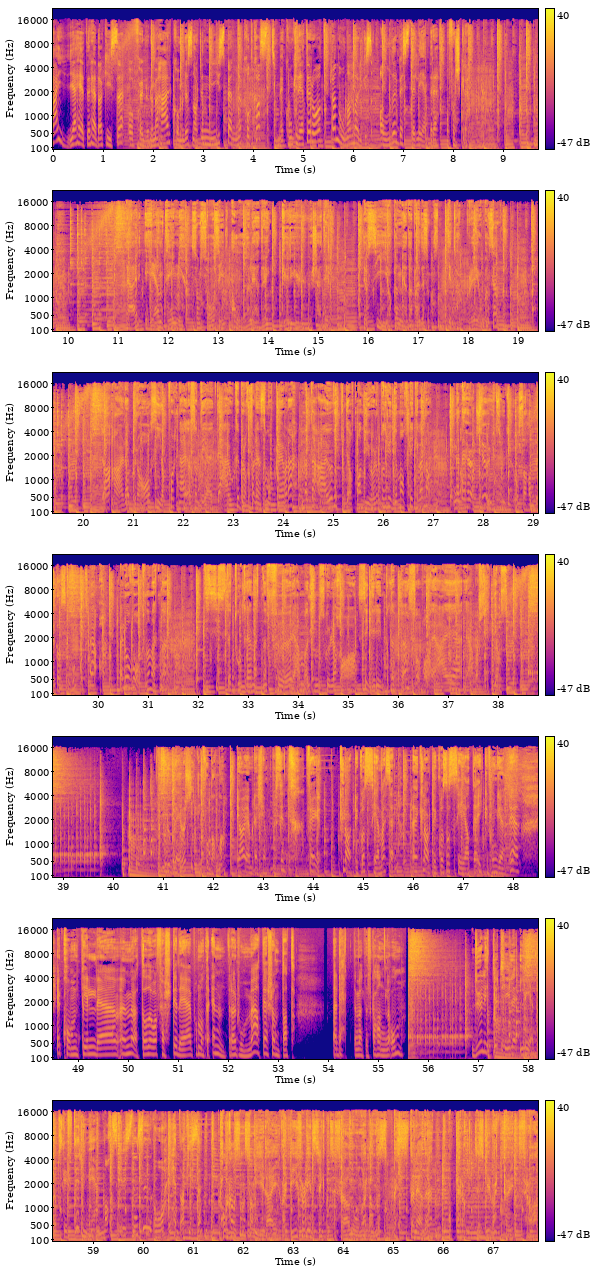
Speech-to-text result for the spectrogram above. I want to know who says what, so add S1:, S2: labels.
S1: Hei, jeg heter Hedda Kise, og følger du med her, kommer det snart en ny spennende podkast med konkrete råd fra noen av Norges aller beste ledere og forskere.
S2: Det er én ting som så å si alle ledere gruer seg til. Det å si opp en medarbeider som ikke takler jobben sin.
S3: Ja, Er det bra å si opp folk? Nei, altså det, det er jo ikke bra for den som opplever det. Men det er jo viktig at man gjør det på en ryddig måte likevel, da.
S1: Men det hørtes jo ut som du også hadde det ganske vondt.
S3: Ja, jeg lå våken om nettene. De siste to-tre nettene før jeg liksom skulle ha Sigrid inn på teppet, så var jeg Jeg var skikkelig, altså.
S1: For du ble jo skikkelig forbanna.
S4: Ja, jeg ble kjempesint. For jeg klarte ikke å se meg selv. Jeg klarte ikke å se at jeg ikke fungerte. Jeg, jeg kom til det eh, møtet, og det var først idet jeg på en måte endra rommet, at jeg skjønte at det er dette møtet skal handle om.
S1: Du lytter til Lederoppskrifter med Mats Christensen og Hedda Kisse.
S2: Podkasten som gir deg verdifull innsikt fra noen av landets beste ledere og praktiske verktøy fra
